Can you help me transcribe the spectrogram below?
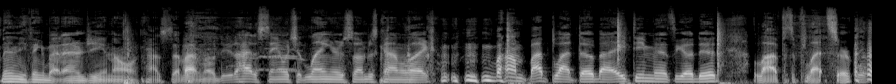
Then you think about energy and all kind of stuff. I don't know, dude. I had a sandwich at Langer's, so I'm just kind of like I'm, I plateaued about 18 minutes ago, dude. Life is a flat circle.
